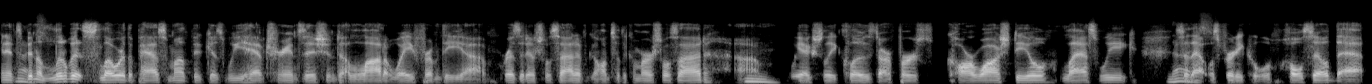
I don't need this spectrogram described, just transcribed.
And it's been a little bit slower the past month because we have transitioned a lot away from the uh, residential side, have gone to the commercial side. Um, Mm. We actually closed our first car wash deal last week, so that was pretty cool. Wholesaled that.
